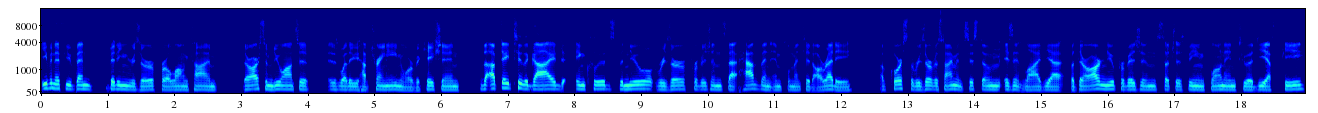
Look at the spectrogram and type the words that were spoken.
Even if you've been bidding reserve for a long time, there are some nuances whether you have training or vacation the update to the guide includes the new reserve provisions that have been implemented already. Of course, the reserve assignment system isn't live yet, but there are new provisions such as being flown into a DFP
